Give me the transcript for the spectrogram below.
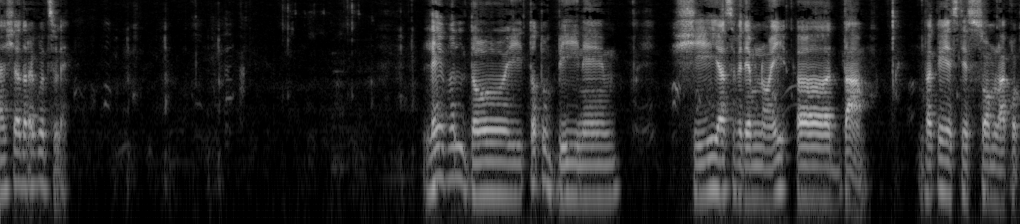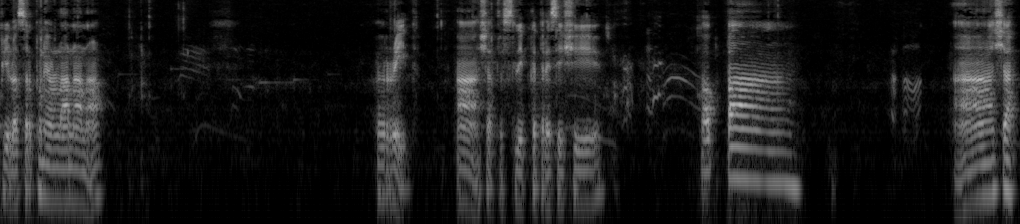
Așa, drăguțule. Level 2, totul bine. Și ia să vedem noi. Uh, da. Văd că este somn la copil, o să-l punem la nana. Read. Așa, to sleep, că trebuie să și... Opa! Așa.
